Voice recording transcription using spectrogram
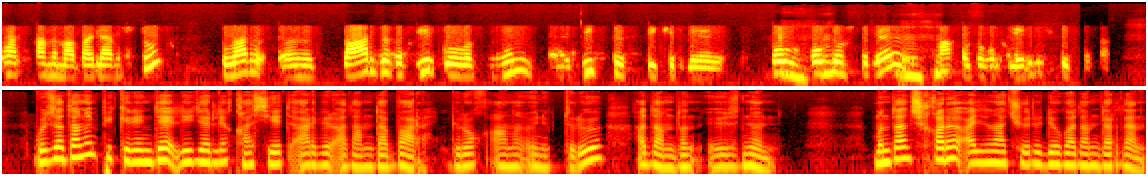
тартканыма байланыштуу булар э, баардыгы бир голос менен вице спикерге колдошту эле макулдугун берип иштеп гүлзаданын пикиринде лидерлик касиет ар бир адамда бар бирок аны өнүктүрүү адамдын өзүнөн мындан тышкары айлана чөйрөдөгү адамдардан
